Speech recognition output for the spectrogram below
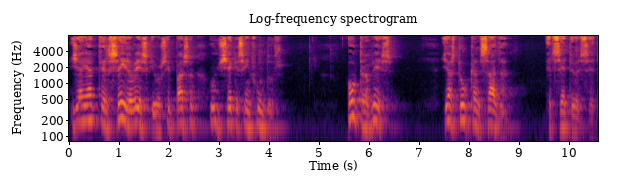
já é a terceira vez que você passa um cheque sem fundos. Outra vez, já estou cansada, etc, etc.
